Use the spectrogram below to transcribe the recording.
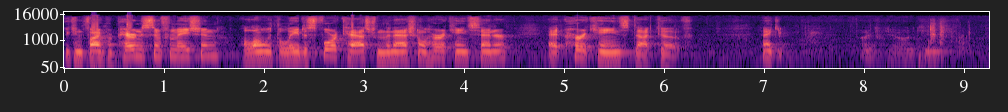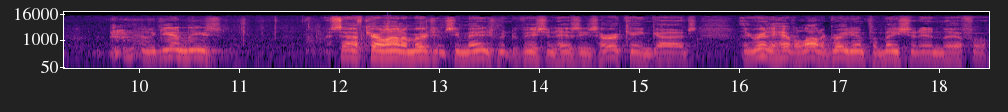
You can find preparedness information along with the latest forecast from the National Hurricane Center at hurricanes.gov. Thank you. Thank you, John Q. And again, these South Carolina Emergency Management Division has these hurricane guides. They really have a lot of great information in there for,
